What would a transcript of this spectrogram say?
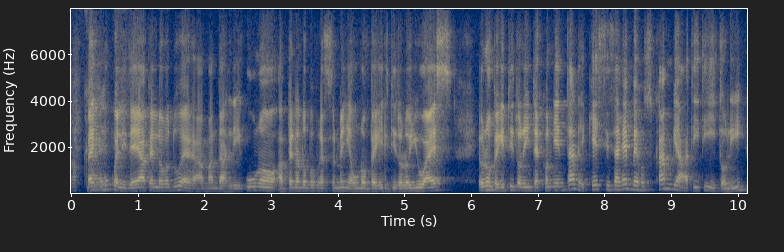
Ok. Beh, comunque l'idea per loro due era mandarli uno appena dopo WrestleMania, uno per il titolo US e uno per il titolo intercontinentale che si sarebbero scambiati i titoli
